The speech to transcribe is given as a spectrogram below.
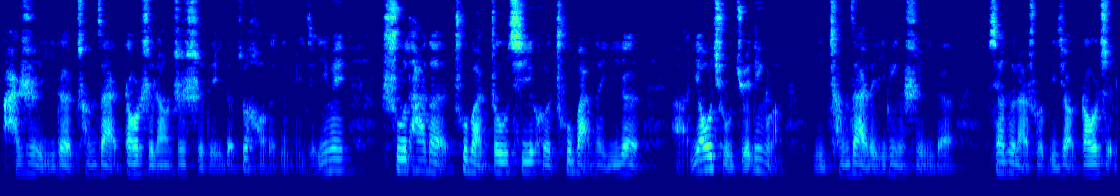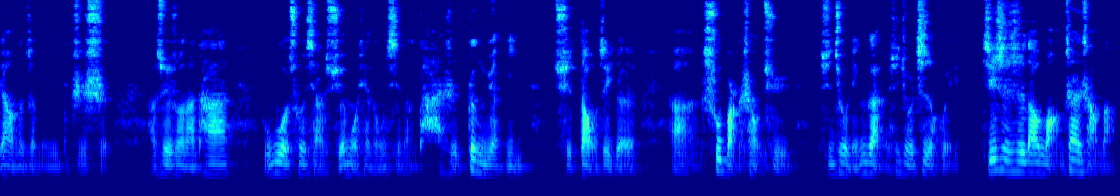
还是一个承载高质量知识的一个最好的一个媒介，因为书它的出版周期和出版的一个啊要求决定了你承载的一定是一个相对来说比较高质量的这么一个知识啊，所以说呢，它如果说想学某些东西呢，他还是更愿意去到这个啊书本上去寻求灵感、寻求智慧，即使是到网站上呢，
